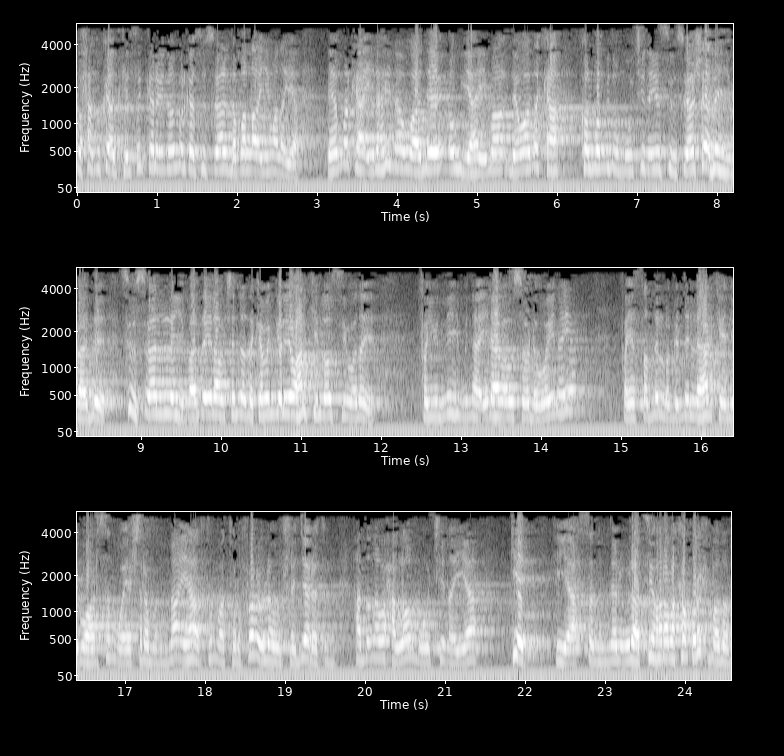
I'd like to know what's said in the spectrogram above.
waxaanu ka adkaysan karayn oo markaasu su'aal damba la imanaya. Dee markaa ilaahayna waa dee og yahayba dee waana ka kolba mid uu muujinayo siuu su'aashaa la yimaade siuu su'aal la yimaado ilahu jannada kaba geliya oo halkii loo sii waday. Fa yudnihi minha ilah baa u soo dhaweynaya fayastadilu bidili harkeedii buu harsan wayashrabu min maa'iha uma turfacu lahu shajaratun. Haddana waxaa loo muujinayaa geed hiya axsanu min alulaa tii horeba ka qurux badan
